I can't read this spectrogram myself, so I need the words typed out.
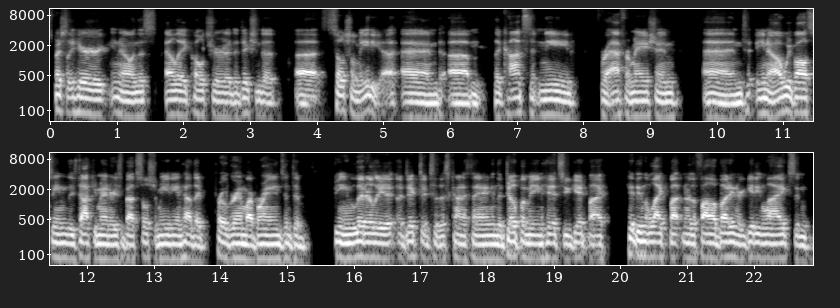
especially here, you know, in this LA culture, an addiction to uh, social media and um, the constant need for affirmation. And, you know, we've all seen these documentaries about social media and how they program our brains into being literally addicted to this kind of thing and the dopamine hits you get by hitting the like button or the follow button or getting likes and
